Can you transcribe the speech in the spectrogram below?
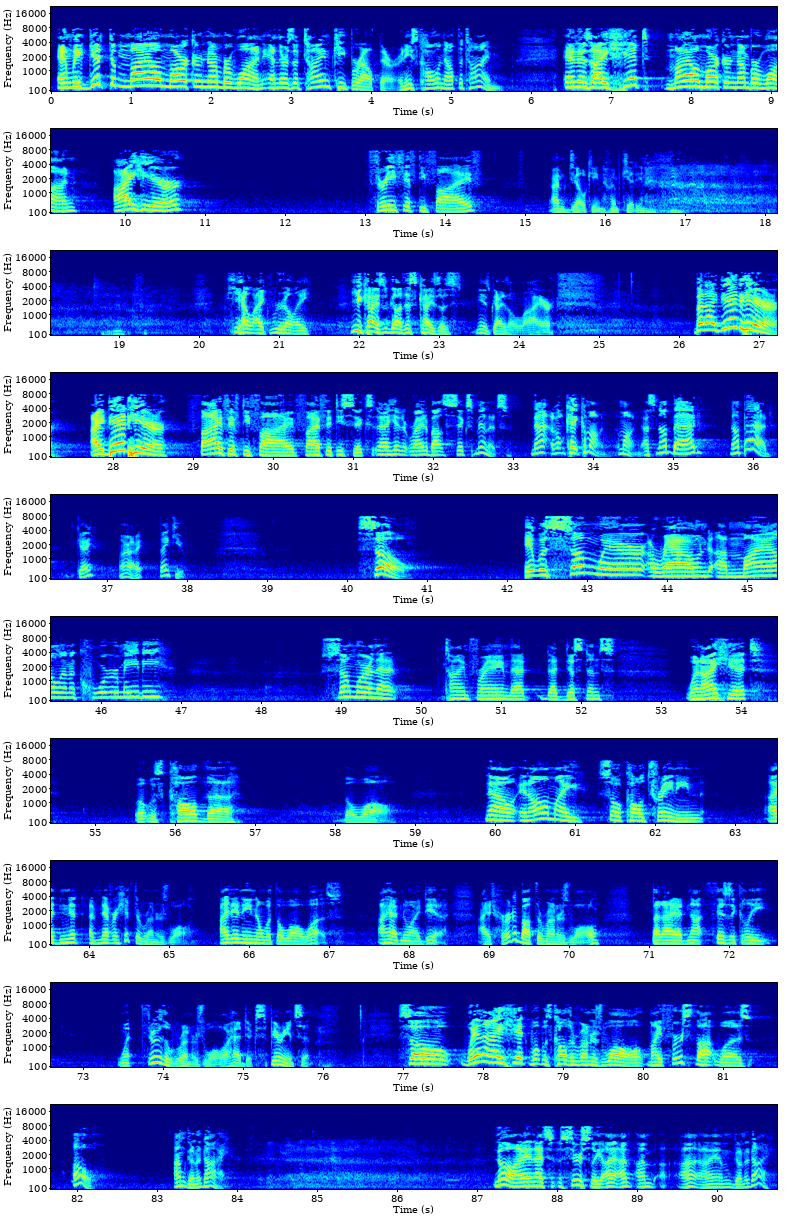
And we get to mile marker number one, and there's a timekeeper out there, and he's calling out the time. And as I hit mile marker number one, I hear 355, I'm joking. I'm kidding. yeah, like really. You guys have got this guy's a this guy's a liar. But I did hear. I did hear 555, 556, and I hit it right about six minutes. Now, okay, come on, come on. That's not bad. Not bad. Okay? All right. Thank you. So, it was somewhere around a mile and a quarter, maybe. Somewhere in that time frame, that, that distance, when I hit what was called the, the wall. Now, in all my so-called training, I'd I've never hit the runner's wall. I didn't even know what the wall was. I had no idea. I'd heard about the runner's wall but I had not physically went through the runner's wall or had to experience it. So when I hit what was called the runner's wall, my first thought was, oh, I'm going to die. no, and that's seriously, I, I'm, I'm, I, I am going to die.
